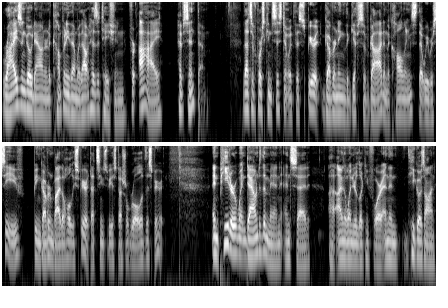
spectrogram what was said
Rise and go down and accompany them without hesitation, for I have sent them. That's, of course, consistent with the Spirit governing the gifts of God and the callings that we receive, being governed by the Holy Spirit. That seems to be a special role of the Spirit. And Peter went down to the men and said, uh, I'm the one you're looking for. And then he goes on.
